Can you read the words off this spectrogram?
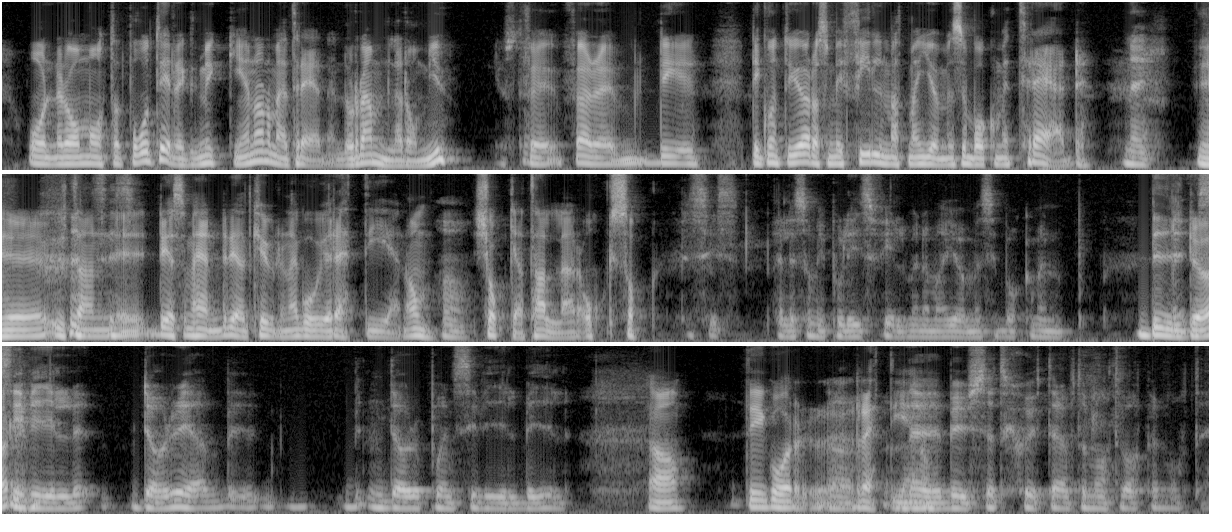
Och när du har matat på tillräckligt mycket genom de här träden, då ramlar de ju. Det. För, för det, det går inte att göra som i film, att man gömmer sig bakom ett träd. Nej. utan det som händer är att kulorna går ju rätt igenom. Ja. Tjocka tallar också. Precis. Eller som i polisfilmer när man gömmer sig bakom en bildörr. civil dörr. Ja, dörr på en civil bil. Ja, det går ja, rätt igenom. När buset skjuter automatvapen mot dig.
